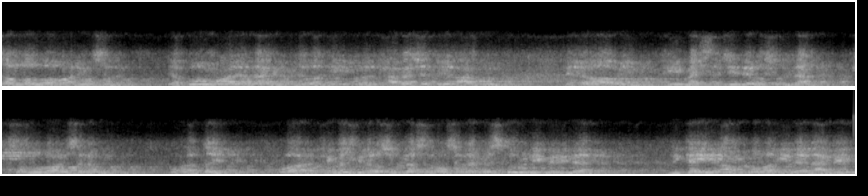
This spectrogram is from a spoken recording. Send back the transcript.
صلى الله عليه وسلم يقوم على باب حجرتي والحبشة يلعبون بحرابهم في مسجد رسول الله صلى الله عليه وسلم. وطيب وفي مسجد رسول الله صلى الله عليه وسلم يسترني بالرداء لكي أنظر إلى لعبهم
